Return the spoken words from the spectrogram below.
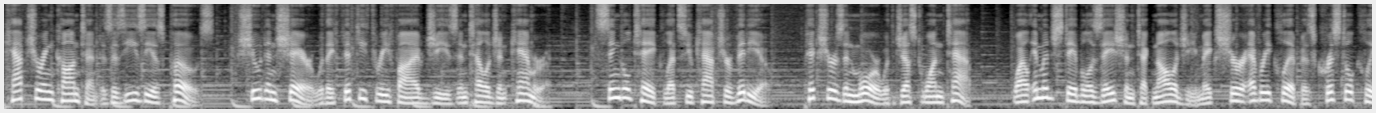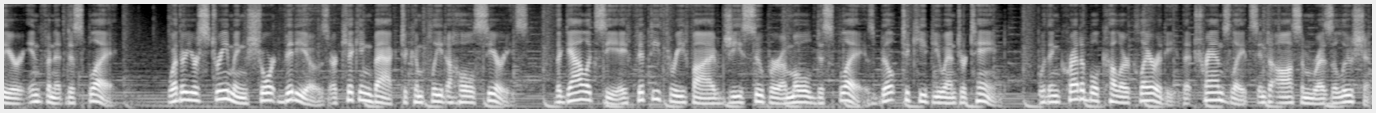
Capturing content is as easy as pose, shoot and share with A53 5G's intelligent camera. Single take lets you capture video, pictures and more with just one tap, while image stabilization technology makes sure every clip is crystal clear infinite display. Whether you're streaming short videos or kicking back to complete a whole series, the Galaxy A53 5G Super AMOLED display is built to keep you entertained, with incredible color clarity that translates into awesome resolution.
